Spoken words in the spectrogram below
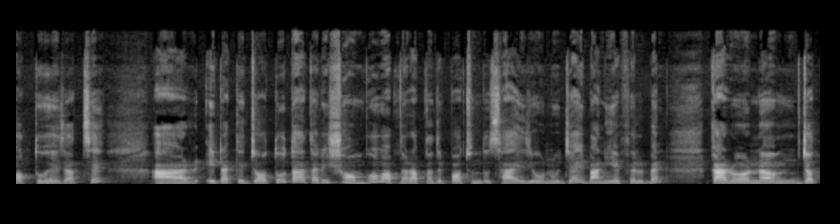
শক্ত হয়ে যাচ্ছে। আর এটাকে যত তাড়াতাড়ি সম্ভব আপনারা আপনাদের পছন্দ সাইজ অনুযায়ী বানিয়ে ফেলবেন। কারণ যত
